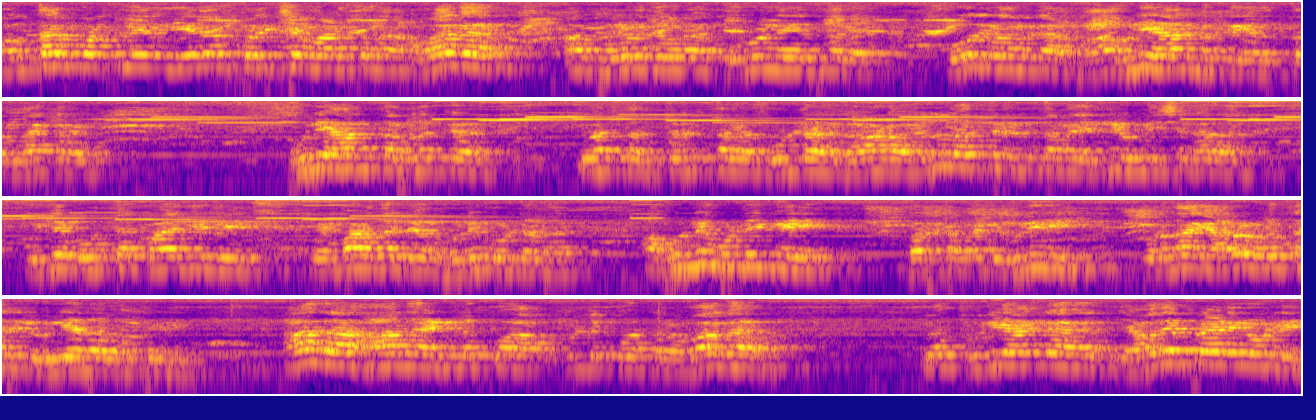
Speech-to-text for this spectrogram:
ಅವತಾರ ಕೊಟ್ಟು ಏನೇನು ಪರೀಕ್ಷೆ ಮಾಡ್ತಾನೆ? ಅವಾಗ ಆ ಬೇರೆ ದೇವರ ಗುರುನೇ ಇರ್ತಾನೆ. ಹೋಗಿ ನನಗೆ ಆ ಹುಲಿ ಹಾಲು ಬೇಕಾಗ್ಯದ ಹುಲಿ ಹಾಲು ಇವತ್ತು ತಿರುಗ್ತಾನೆ ಗುಡ್ಡ, ಗಾಡ ಎಲ್ಲ ತಿರುಗ್ತಾನೆ. ಎಲ್ಲಿ ಹುಲಿ ಸಿಗಲ್ಲ. ಇಲ್ಲೇ ಬಹುತೇಕವಾಗಿ ಇಲ್ಲಿ ನಿಂಬಾಳದಲ್ಲಿ ಒಂದು ಹುಲಿ ಗುಡ್ಡದ ಆ ಹುಲಿ ಗುಡ್ಡಿಗೆ ಬರ್ತಾನೆ ಹುಲಿ ಗುಡ್ಡದಾಗ ಯಾರೋ ಹೇಳ್ತಾರೆ ಇಲ್ಲಿ ಹುಲಿ ಅದಾವ ಅಂತೇಳಿ. ಆಗ ಹಾಲ ಹೆಣ್ಲಿಕ್ಕೂ ಹುಡ್ಲಿಕ್ಕೂ ಅಂತಾರೆ ಅವಾಗ ಇವತ್ತು ಹುಲಿ ಹಂಗ ಯಾವುದೇ ಪ್ರಾಣಿ ನೋಡ್ರಿ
